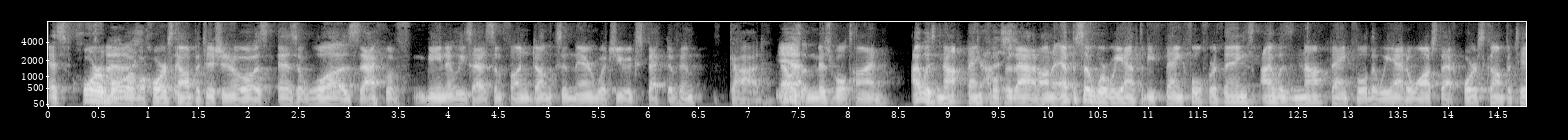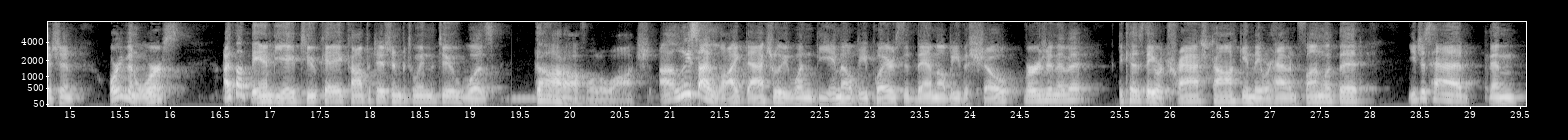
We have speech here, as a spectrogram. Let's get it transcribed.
as horrible uh, of a horse competition it was as it was, Zach LaVine at least had some fun dunks in there, which you expect of him. God, that yeah. was a miserable time. I was not thankful Gosh. for that. On an episode where we have to be thankful for things, I was not thankful that we had to watch that horse competition, or even worse, I thought the NBA 2K competition between the two was god awful to watch. Uh, at least I liked actually when the MLB players did the MLB the Show version of it because they were trash talking, they were having fun with it you just had them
